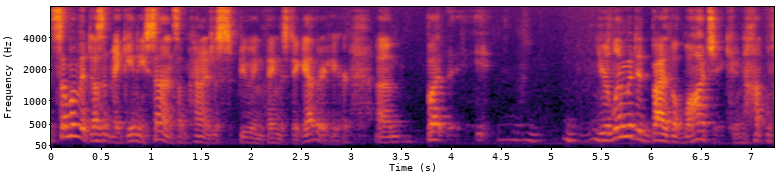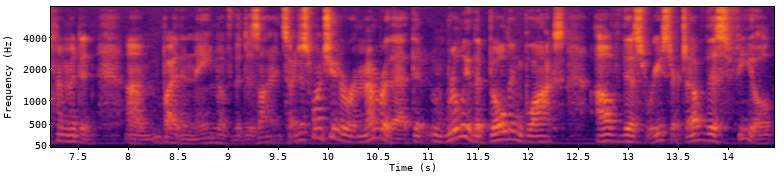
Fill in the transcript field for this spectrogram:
some of it doesn't make any sense. I'm kind of just spewing things together here. Um, but you're limited by the logic. You're not limited um, by the name of the design. So I just want you to remember that, that really the building blocks of this research, of this field,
